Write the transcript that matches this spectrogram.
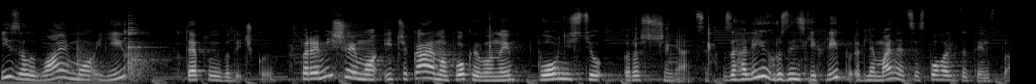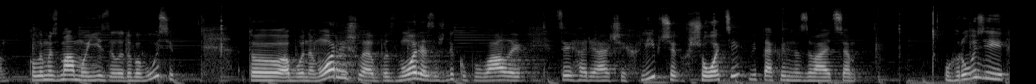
І заливаємо їх теплою водичкою. Перемішуємо і чекаємо, поки вони повністю розчиняться. Взагалі, грузинський хліб для мене це спогад з дитинства. Коли ми з мамою їздили до бабусі, то або на море йшли, або з моря завжди купували цей гарячий хлібчик в шоті, відтак він називається у Грузії.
